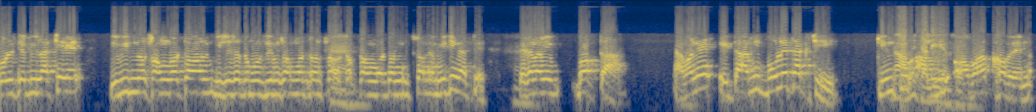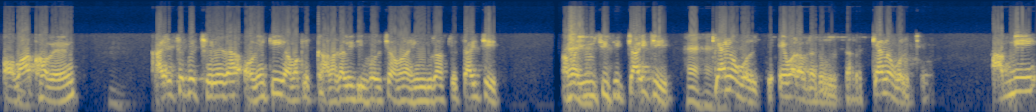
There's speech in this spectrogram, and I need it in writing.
গোল টেবিল আছে বিভিন্ন সংগঠন বিশেষত মুসলিম সংগঠন হ্যাঁ। সব সংগঠনের সঙ্গে মিটিং আছে হ্যাঁ। সেখানে আমি বক্তা তার মানে এটা আমি বলে থাকছি কিন্তু। অবাক হবেন অবাক হবেন। আইএসএফ এর ছেলেরা অনেকেই আমাকে গালাগালি দিয়ে বলছে আমরা হিন্দু রাষ্ট্র চাইছি আমরা হ্যাঁ, হ্যাঁ। ইউসিসি চাইছি। হ্যাঁ হ্যাঁ। কেন বলছে? এবার আপনাকে বলতে হবে কেন বলছে? আপনি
